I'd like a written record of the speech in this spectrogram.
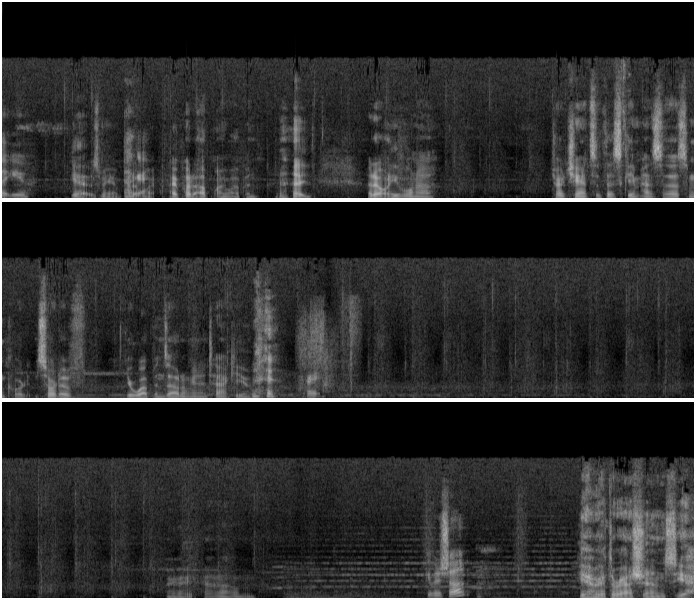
That you? Yeah, it was me. I put Okay. up my, I put up my weapon. I I don't even want to try to chance that this game has uh, some sort of your weapons out. I'm going to attack you. right. All right. Um. Give it a shot. Yeah, we got the rations. Yeah,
